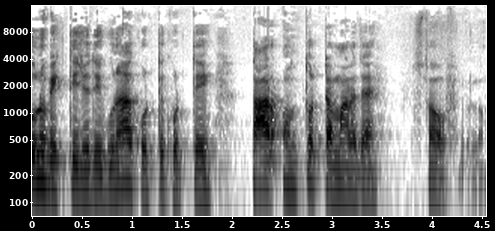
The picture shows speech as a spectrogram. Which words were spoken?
কোনো ব্যক্তি যদি গুনাহ করতে করতে তার অন্তরটা মারা যায়, আস্তাগফিরুল্লাহ।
